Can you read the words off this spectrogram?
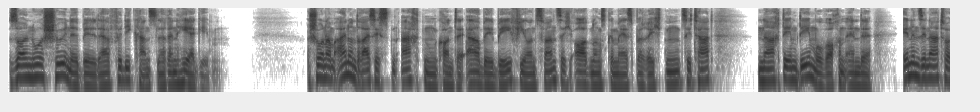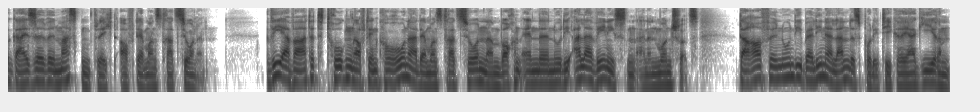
soll nur schöne Bilder für die Kanzlerin hergeben. Schon am 31.08. konnte RBB24 ordnungsgemäß berichten, Zitat, nach dem Demo-Wochenende, Innensenator Geisel will Maskenpflicht auf Demonstrationen. Wie erwartet trugen auf den Corona-Demonstrationen am Wochenende nur die allerwenigsten einen Mundschutz. Darauf will nun die Berliner Landespolitik reagieren.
